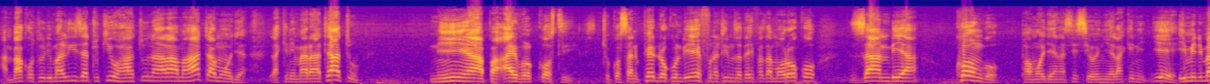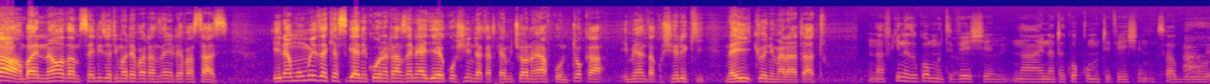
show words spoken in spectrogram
ambako tulimaliza tukiwa hatuna alama hata moja, lakini mara ya tatu ni hii hapa Ivory Coast. Tuko San Pedro kundi F na timu za taifa za Morocco, Zambia, Congo pamoja na sisi wenyewe. Lakini je, Imid Bao ambaye ni msaidizi wa timu ya taifa Tanzania Taifa Stars inamuumiza kiasi gani kuona Tanzania haijawahi kushinda katika michuano ya AFCON toka imeanza kushiriki na hii ikiwa ni mara ya tatu? Nafikiri inaweza kuwa motivation na inatakiwa kuwa motivation kwa sababu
